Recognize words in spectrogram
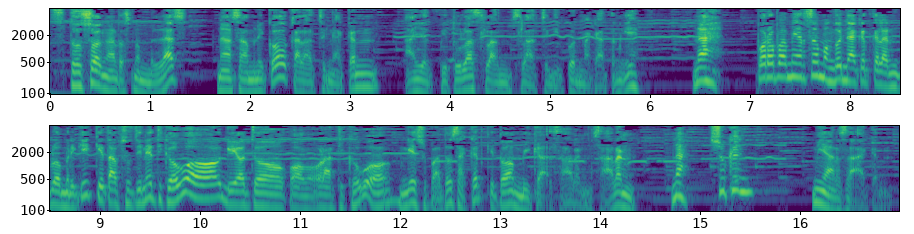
12 ngantos 16 nah samenika kalajengaken ayat pitulas lan selajengipun makaten nggih. Nah Para pamirsa monggo nyaket kalian kula mriki kitab suci ini digawa. Nggih aja kok ora digawa. Nggih supados saged kita mbikak sareng-sareng. Nah, sugeng miyarsakaken.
